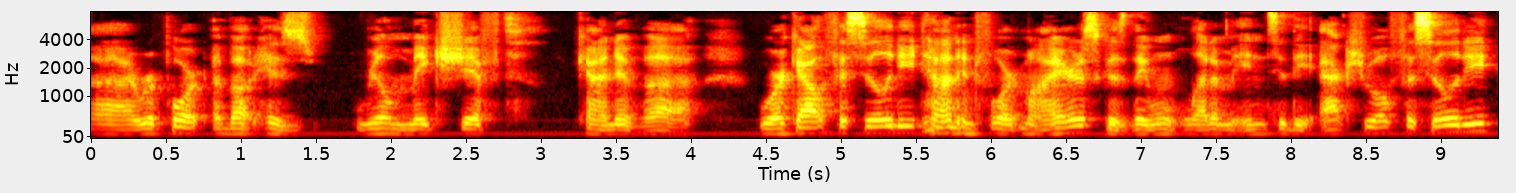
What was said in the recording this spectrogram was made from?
uh, report about his real makeshift kind of uh, workout facility down in Fort Myers because they won't let him into the actual facility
